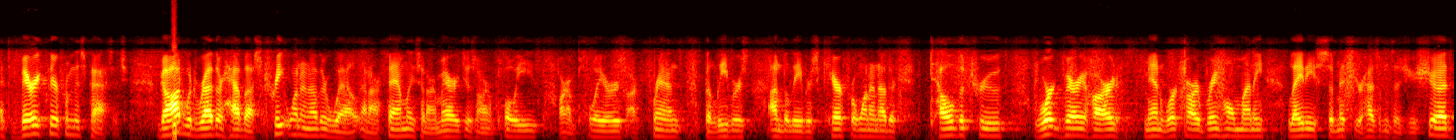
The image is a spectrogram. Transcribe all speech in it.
That's very clear from this passage. God would rather have us treat one another well in our families and our marriages, our employees, our employers, our friends, believers, unbelievers, care for one another, tell the truth, work very hard. Men, work hard, bring home money. Ladies, submit to your husbands as you should.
